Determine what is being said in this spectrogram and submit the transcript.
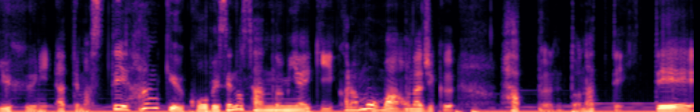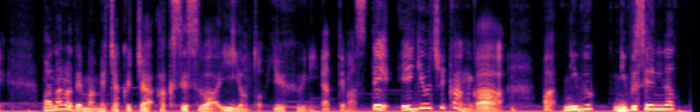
いう風になってます。で、阪急神戸線の三宮駅からもまあ同じく8分となっていて、まあ、なのでめちゃくちゃアクセスはいいよという風になってます。で、営業時間がまあ2部 ,2 部制になって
